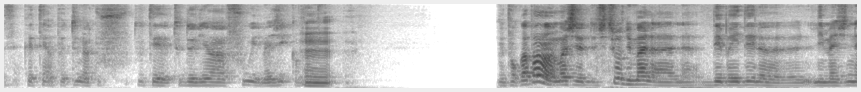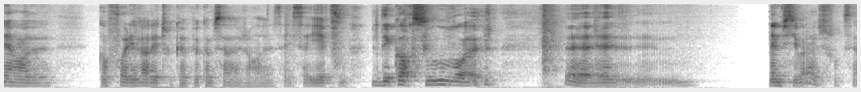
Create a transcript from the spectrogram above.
ce côté un peu tout d'un coup, tout, est, tout devient fou et magique. Hmm. Mais pourquoi pas hein, Moi, j'ai toujours du mal à, débrider l'imaginaire euh, quand faut aller vers des trucs un peu comme ça. Genre, euh, ça, ça y est, le décor s'ouvre. Euh, même si, voilà, je trouve que ça.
